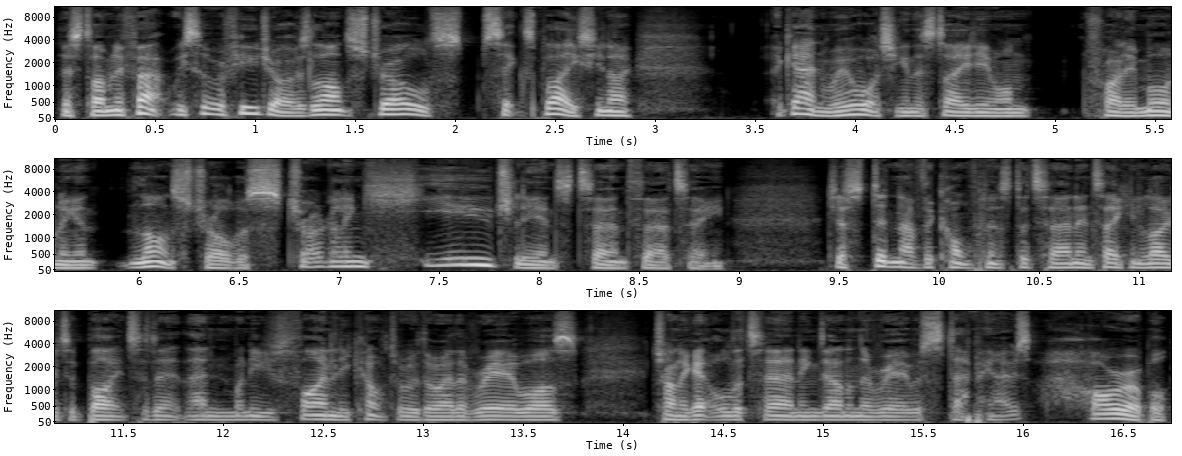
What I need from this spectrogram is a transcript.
this time. And in fact, we saw a few drivers. Lance Stroll's sixth place. You know, again, we were watching in the stadium on Friday morning, and Lance Stroll was struggling hugely into turn 13. Just didn't have the confidence to turn in, taking loads of bites at it. Then, when he was finally comfortable with where the rear was, trying to get all the turning done, and the rear was stepping out, it was horrible.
